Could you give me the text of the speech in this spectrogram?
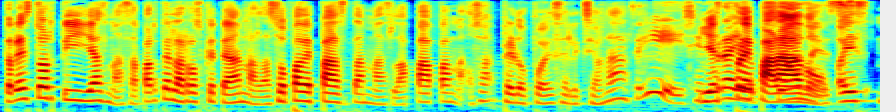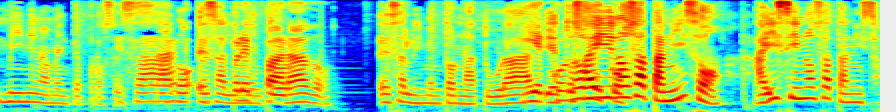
tres tortillas, más aparte el arroz que te dan, más la sopa de pasta, más la papa, más- o sea, pero puedes seleccionar. sí, y es siempre hay preparado, opciones. es mínimamente procesado, Exacto, es, es alimento, preparado. es alimento natural. Y Y, entonces ahí no satanizo, ahí sí no satanizo.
